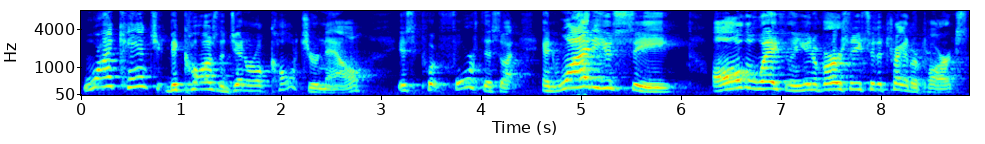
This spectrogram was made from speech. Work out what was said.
Why can't you? Because the general culture now is put forth this. And why do you see all the way from the universities to the trailer parks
